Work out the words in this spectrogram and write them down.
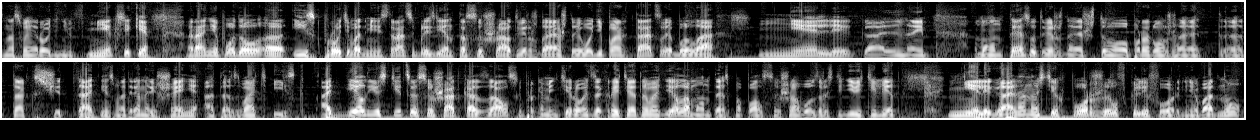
на своей родине в Мексике, ранее подал э, иск против администрации президента США, утверждая, что его депортация была нелегальной. Монтес утверждает, что продолжает э, так считать, несмотря на решение отозвать иск. Отдел юстиции США отказался прокомментировать закрытие этого дела. Монтес попал в США в возрасте 9 лет нелегально, но с тех пор жил в Калифорнии. В, одну,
